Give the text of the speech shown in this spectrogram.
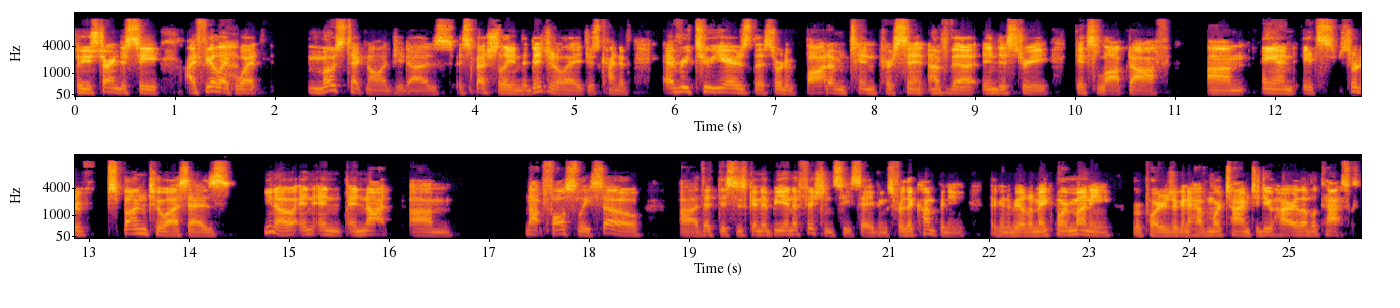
So you're starting to see. I feel yeah. like what most technology does, especially in the digital age, is kind of every two years the sort of bottom ten percent of the industry gets lopped off. Um, and it's sort of spun to us as you know, and and and not um, not falsely so, uh, that this is going to be an efficiency savings for the company. They're going to be able to make more money. Reporters are going to have more time to do higher level tasks.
